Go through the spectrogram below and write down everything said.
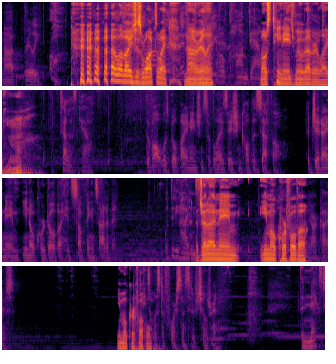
Not really. I love how he just walked away. Not really. Oh, calm down. Most teenage move ever, like, mm. Was built by an ancient civilization called the Zeffo. A Jedi named Eno Cordova hid something inside of it. What did he hide a inside? Jedi named Emo Corfova. In the archives. Emo Contains Kerfuffle. a list of force-sensitive children. The next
